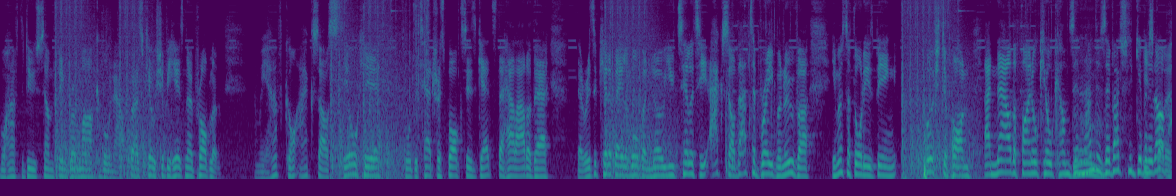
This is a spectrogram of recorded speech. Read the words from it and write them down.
will have to do something remarkable now. First kill should be his, no problem. And we have got Axar still here for the Tetris boxes. Gets the hell out of there. There is a kit available, but no utility. Axel, that's a brave maneuver. He must have thought he was being pushed upon. And now the final kill comes in. And mm. Anders, they've actually given He's it up. it.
